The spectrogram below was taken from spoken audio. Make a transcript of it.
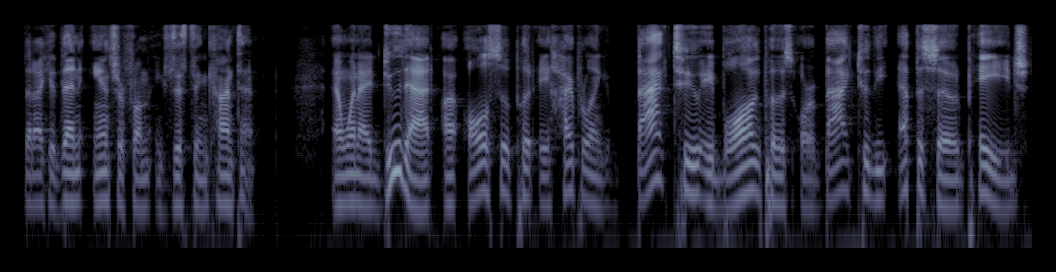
that I could then answer from existing content. And when I do that, I also put a hyperlink back to a blog post or back to the episode page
